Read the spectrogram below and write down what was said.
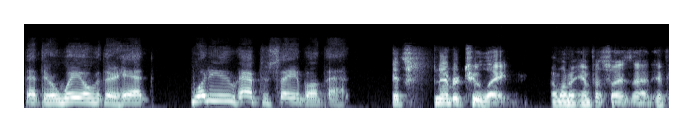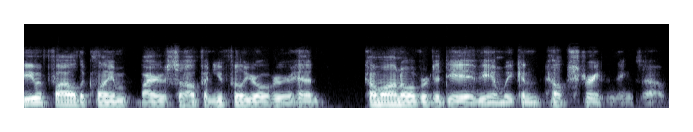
that they're way over their head. What do you have to say about that? It's never too late. I want to emphasize that. If you have filed a claim by yourself and you feel you're over your head, come on over to DAV and we can help straighten things out.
